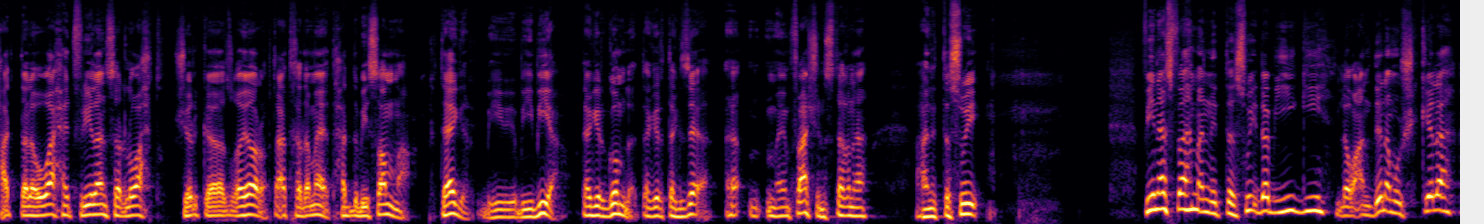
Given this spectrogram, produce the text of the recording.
حتى لو واحد freelancer لوحده شركة صغيرة بتاعت خدمات حد بيصنع تاجر بيبيع تاجر جملة تاجر تجزئة ما ينفعش نستغنى عن التسويق. في ناس فاهمة إن التسويق ده بيجي لو عندنا مشكلة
